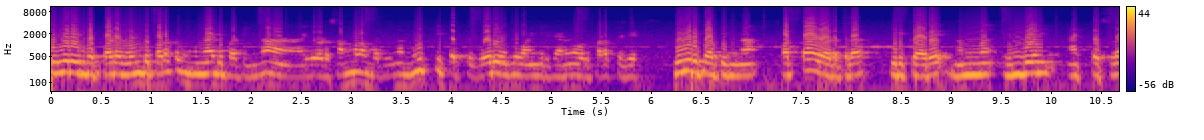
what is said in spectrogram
இவர் இந்த படம் ரெண்டு படத்துக்கு முன்னாடி பார்த்தீங்கன்னா இவரோட சம்பளம் பார்த்தீங்கன்னா நூற்றி பத்து கோடி வந்து வாங்கியிருக்காருங்க ஒரு படத்துக்கு. இவர் பார்த்தீங்கன்னா பத்தாவது இடத்துல இருக்காரு. நம்ம இந்தியன் ஆக்டர்ஸ்ல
